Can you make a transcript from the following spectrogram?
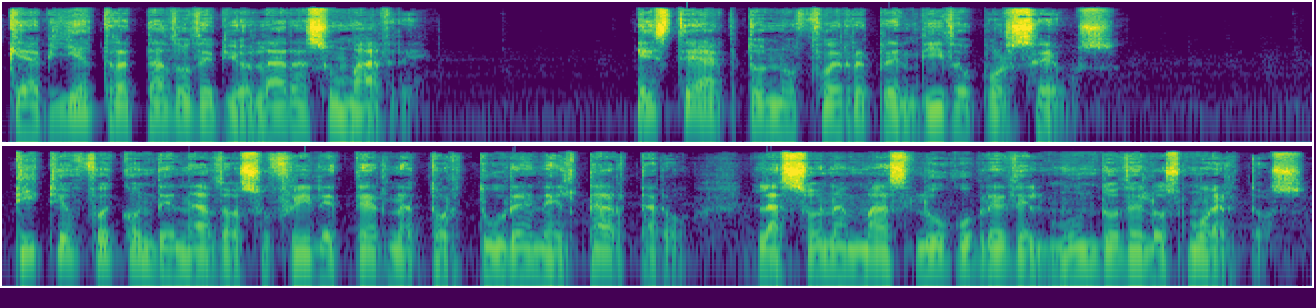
que había tratado de violar a su madre. Este acto no fue reprendido por Zeus. Titio fue condenado a sufrir eterna tortura en el Tártaro, la zona más lúgubre del mundo de los muertos.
